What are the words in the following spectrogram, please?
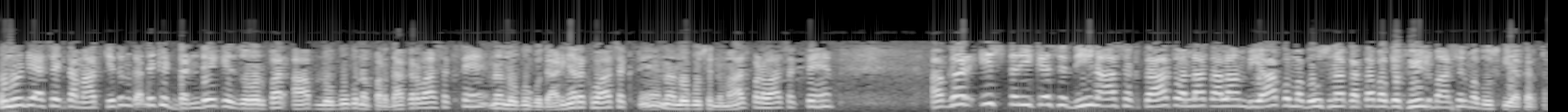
انہوں نے بھی ایسے اقدامات کیے تھے ان کا دیکھیں ڈنڈے کے زور پر آپ لوگوں کو نہ پردہ کروا سکتے ہیں، نہ لوگوں کو داڑیاں رکھوا سکتے ہیں، نہ لوگوں سے نماز پڑھوا سکتے ہیں اگر اس طریقے سے دین آ سکتا تو اللہ تعالیٰ انبیاء کو مبوس نہ کرتا، بلکہ فیلڈ مارشل مبوس کیا کرتا۔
